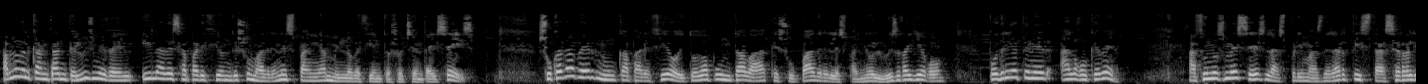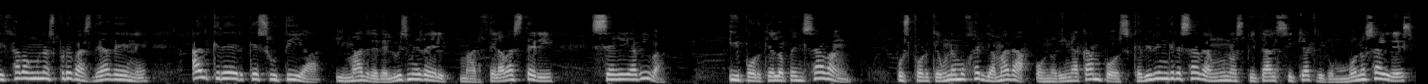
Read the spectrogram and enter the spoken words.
Hablo del cantante Luis Miguel y la desaparición de su madre en España en 1986. Su cadáver nunca apareció y todo apuntaba a que su padre, el español Luis Gallego, podría tener algo que ver. Hace unos meses, las primas del artista se realizaban unas pruebas de ADN al creer que su tía y madre de Luis Miguel, Marcela Basteri, seguía viva. ¿Y por qué lo pensaban? Pues porque una mujer llamada Honorina Campos, que vive ingresada en un hospital psiquiátrico en Buenos Aires,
